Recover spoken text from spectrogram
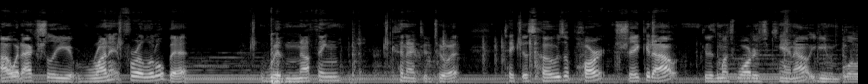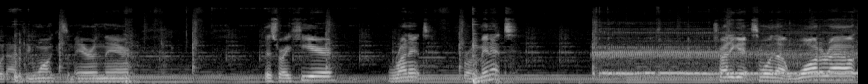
I would actually run it for a little bit with nothing connected to it. Take this hose apart, shake it out, get as much water as you can out. You can even blow it out if you want, get some air in there. This right here, run it for a minute. Try to get some of that water out.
